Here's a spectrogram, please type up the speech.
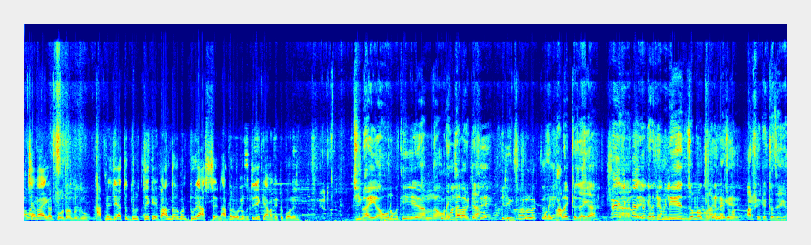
আচ্ছা ভাই আপনি যে এত দূর থেকে বান্দরবন ট্যুরে আসছেন আপনার অনুভূতিটা কি আমাকে একটু বলেন। জি ভাই অনুভূতি অনেক ভালো এটা। ফিলিংস ভালো লাগতেছে। অনেক ভালো একটা জায়গা। এখানে ফ্যামিলির জন্য ঘোরাফেরার জন্য পারফেক্ট একটা জায়গা।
